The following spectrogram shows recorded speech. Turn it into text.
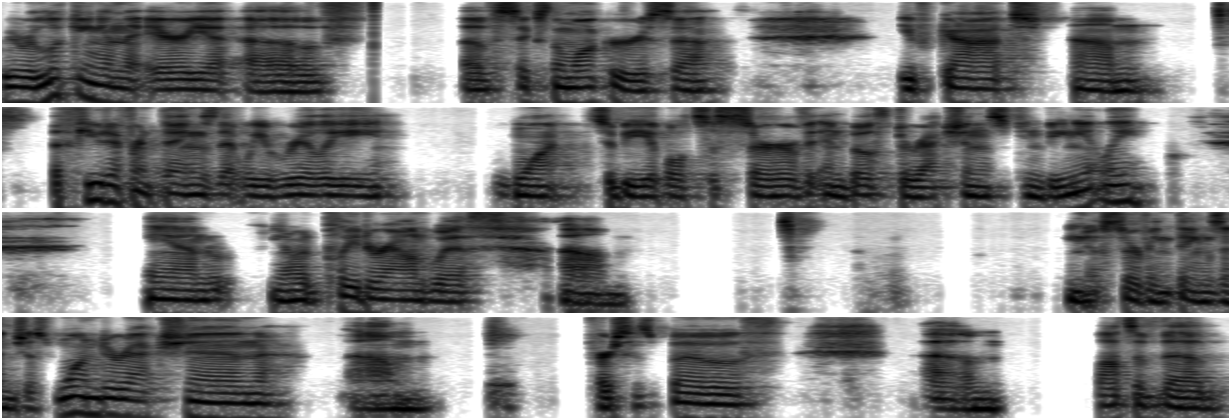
we were looking in the area of of Sixth and Wakarusa. You've got um, a few different things that we really want to be able to serve in both directions conveniently. And you know, I played around with um, you know serving things in just one direction um, versus both. Um, lots of the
